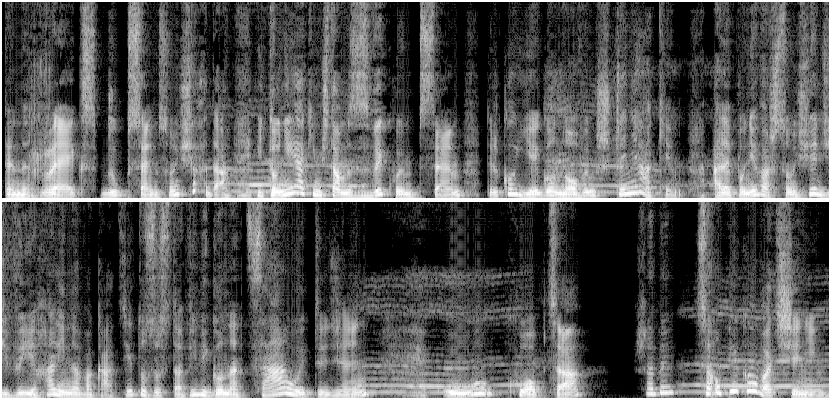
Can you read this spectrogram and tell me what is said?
Ten Rex był psem sąsiada. I to nie jakimś tam zwykłym psem, tylko jego nowym szczeniakiem. Ale ponieważ sąsiedzi wyjechali na wakacje, to zostawili go na cały tydzień u chłopca, żeby zaopiekować się nim.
